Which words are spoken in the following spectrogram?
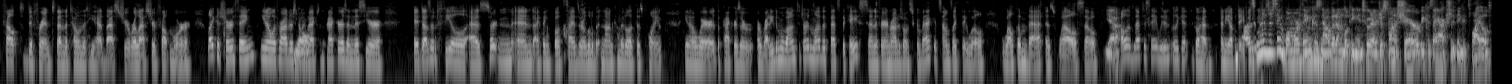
felt different than the tone that he had last year, where last year felt more like a sure thing, you know, with Rodgers yeah. coming back to the Packers. And this year, it doesn't feel as certain. And I think both sides are a little bit non committal at this point, you know, where the Packers are, are ready to move on to Jordan Love if that's the case. And if Aaron Rodgers wants to come back, it sounds like they will welcome that as well. So, yeah, all of that to say, we didn't really get, go ahead, any updates? I was going to just say one more thing because now that I'm looking into it, I just want to share because I actually think it's wild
